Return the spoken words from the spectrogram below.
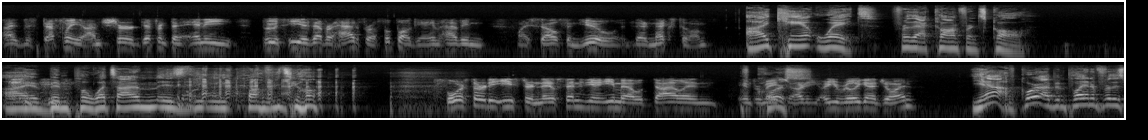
I just definitely, I'm sure, different than any booth he has ever had for a football game. Having myself and you there next to him. I can't wait for that conference call. I've been. What time is the conference call? 4:30 Eastern. They'll send you an email with dial-in information. Are you, are you really going to join? Yeah, of course. I've been planning for this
